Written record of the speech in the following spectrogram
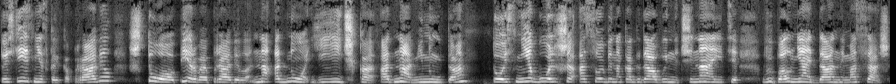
то есть есть несколько правил, что первое правило на одно яичко одна минута, то есть не больше, особенно когда вы начинаете выполнять данный массаж.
